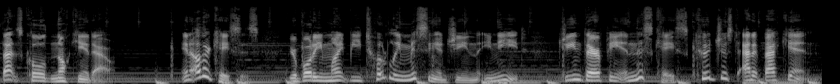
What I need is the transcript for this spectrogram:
That's called knocking it out. In other cases, your body might be totally missing a gene that you need. Gene therapy, in this case, could just add it back in.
